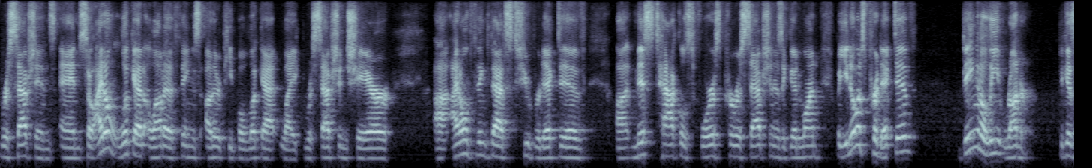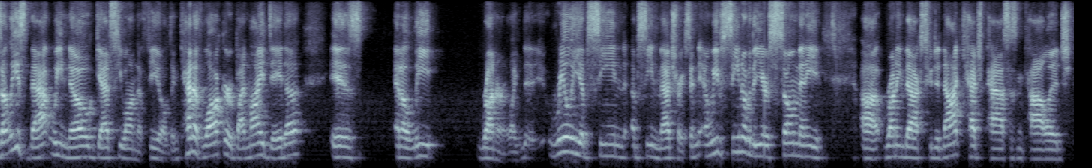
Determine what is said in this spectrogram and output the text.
receptions. And so I don't look at a lot of the things other people look at, like reception share. Uh, I don't think that's too predictive. Uh, missed tackles forced per reception is a good one. But you know what's predictive? Being an elite runner, because at least that we know gets you on the field. And Kenneth Walker, by my data, is an elite runner, like really obscene, obscene metrics. And, and we've seen over the years so many uh, running backs who did not catch passes in college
